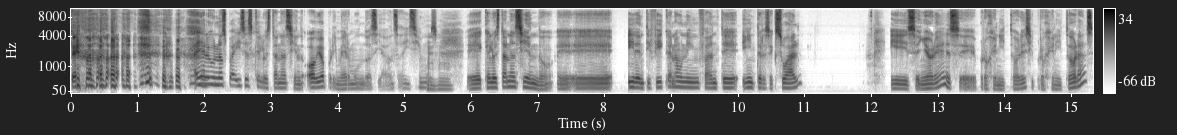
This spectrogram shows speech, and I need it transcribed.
pero hay algunos países que lo están haciendo. Obvio, primer mundo así avanzadísimos, eh, que lo están haciendo. Eh, eh, identifican a un infante intersexual y señores, progenitores y progenitoras,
